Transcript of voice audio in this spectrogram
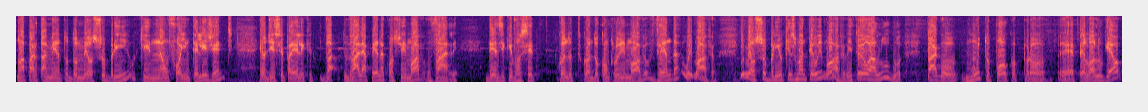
no apartamento do meu sobrinho, que não foi inteligente. Eu disse para ele que va vale a pena construir imóvel? Vale. Desde que você, quando, quando concluir imóvel, venda o imóvel. E meu sobrinho quis manter o imóvel. Então eu alugo, pago muito pouco pro, eh, pelo aluguel,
